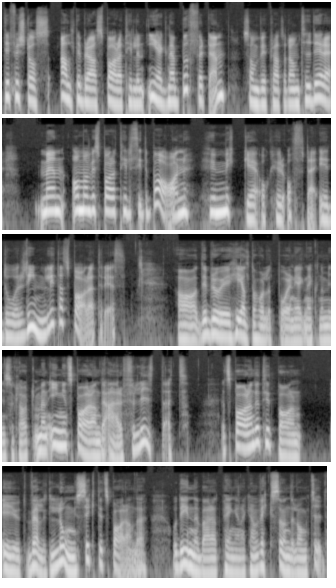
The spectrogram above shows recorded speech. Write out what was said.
Det är förstås alltid bra att spara till den egna bufferten, som vi pratade om tidigare. Men om man vill spara till sitt barn, hur mycket och hur ofta är då rimligt att spara, Therese? Ja, det beror ju helt och hållet på den egna ekonomin såklart. Men inget sparande är för litet. Ett sparande till ett barn är ju ett väldigt långsiktigt sparande. Och det innebär att pengarna kan växa under lång tid.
